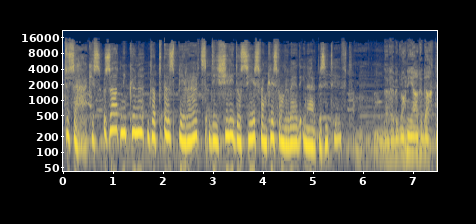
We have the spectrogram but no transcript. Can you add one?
Tussen haakjes, zou het niet kunnen dat Els Piraerts die chili-dossiers van Chris van der Weijden in haar bezit heeft? Daar heb ik nog niet aan gedacht.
